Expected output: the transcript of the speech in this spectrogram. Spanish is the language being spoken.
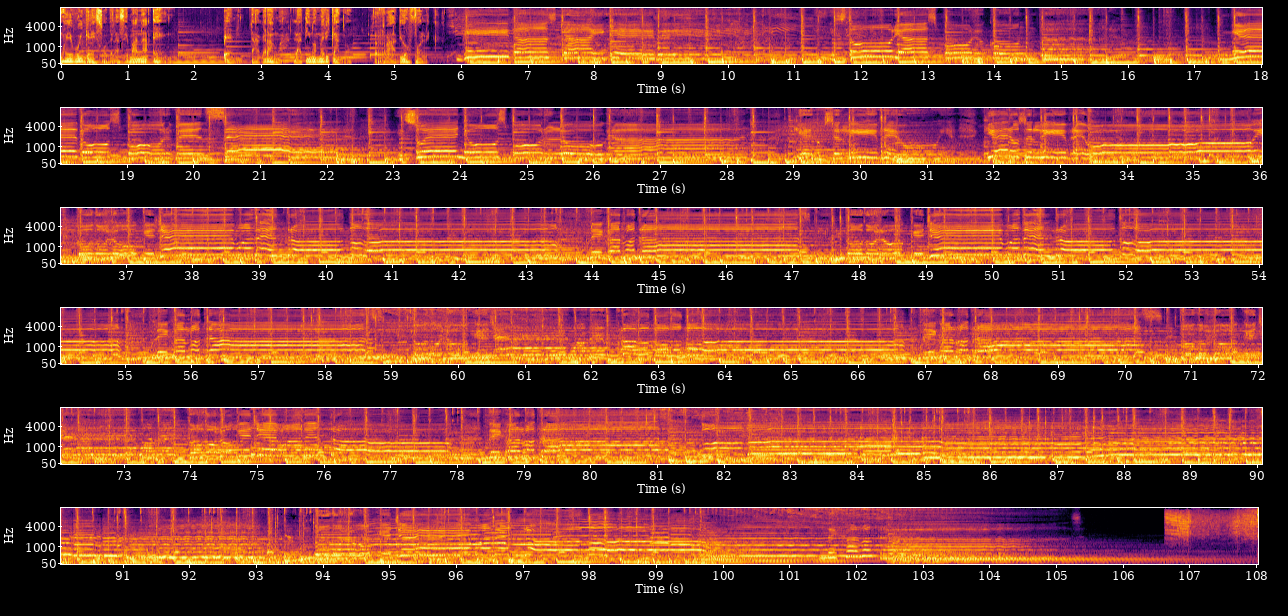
Nuevo ingreso de la semana en Pentagrama Latinoamericano, Radio Folk. Vidas que hay que ver, historias por contar, miedos por vencer y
